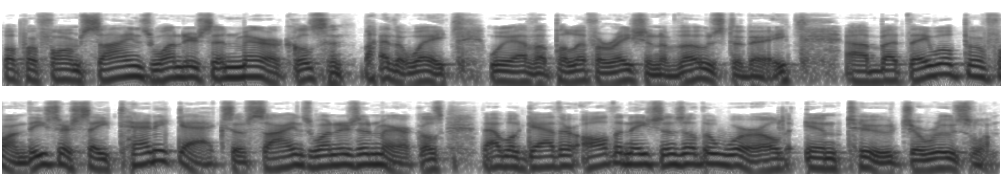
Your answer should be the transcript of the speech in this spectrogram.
will perform signs, wonders, and miracles. And by the way, we have a proliferation of those today. Uh, but they will perform. These are satanic acts of signs, wonders, and miracles that will gather all the nations of the world into Jerusalem.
